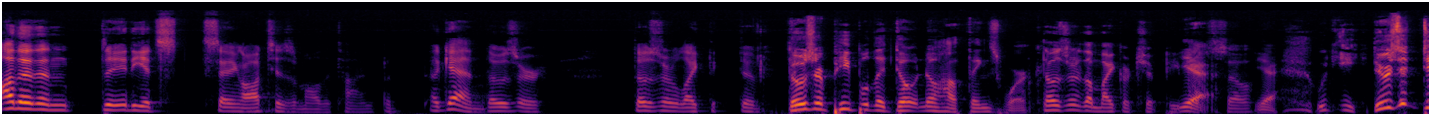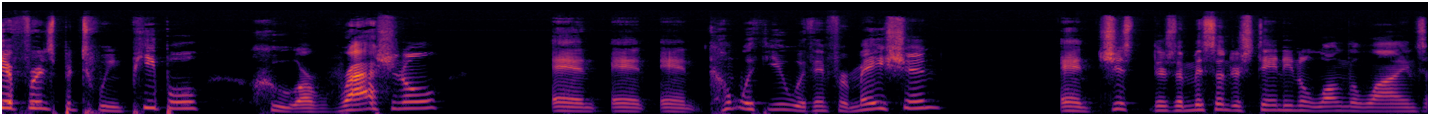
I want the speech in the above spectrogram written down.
other than the idiots saying autism all the time but again those are those are like the, the Those are people that don't know how things work. those are the microchip people Yeah. so yeah. There's a difference between people who are rational and and and come with you with information and just there's a misunderstanding along the lines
